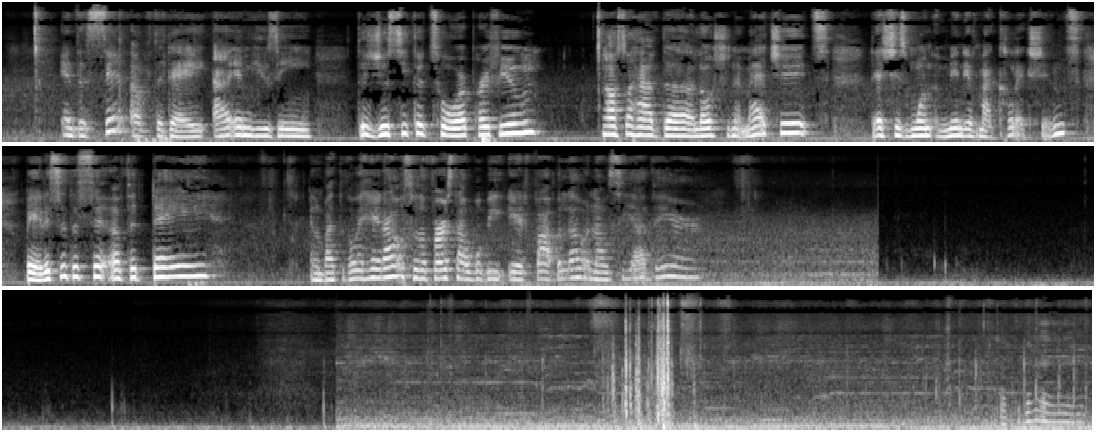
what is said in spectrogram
And the scent of the day, I am using the Juicy Couture perfume. I also have the lotion that matches. That's just one of many of my collections. But yeah, this is the scent of the day. And I'm about to go ahead out. So the first I will be at Five Below and I'll see y'all there. Bag.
